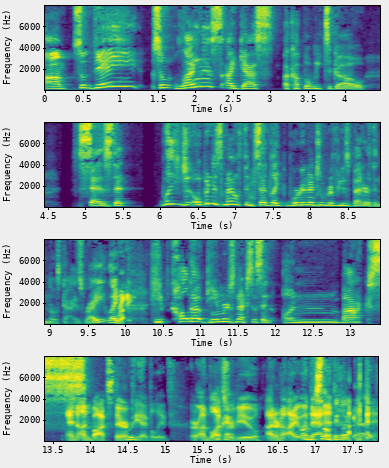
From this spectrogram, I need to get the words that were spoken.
Um, so they, so Linus, I guess, a couple weeks ago, says that well, he just opened his mouth and said like we're gonna do reviews better than those guys, right? Like Right. he called out Gamers Nexus and Unbox and unbox therapy, I believe, or unbox Okay. review. I don't know. I Um, that, something like I, that.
